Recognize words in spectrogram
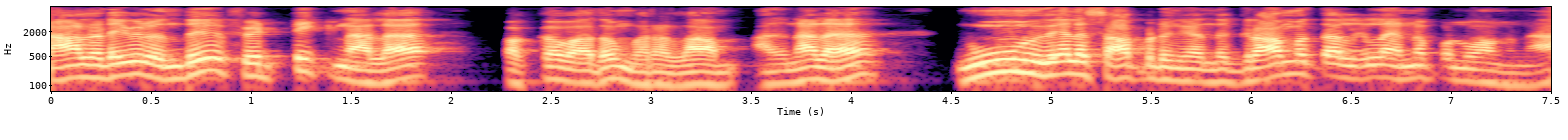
நாளடைவில் வந்து ஃபெட்டிக்னால பக்கவாதம் வரலாம். அதனால மூணு வேளை சாப்பிடுங்க. இந்த கிராமத்தாள்கள்லாம் என்ன பண்ணுவாங்கன்னா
